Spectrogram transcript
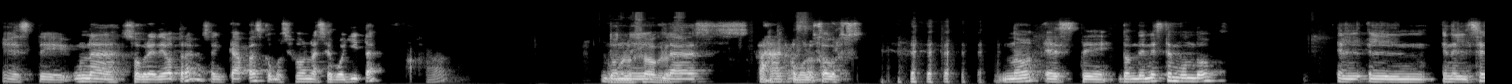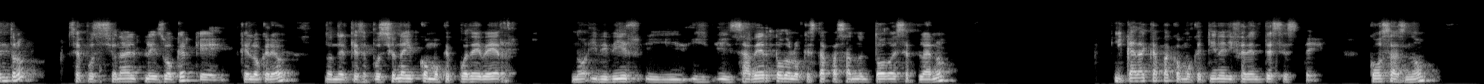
este, una sobre de otra, o sea, en capas, como si fuera una cebollita. Ajá. Como los ogros. Las... Ajá, como los ogros. ¿No? Este, donde en este mundo, el, en el centro se posiciona el Planeswalker, que, que lo creo, donde el que se posiciona ahí como que puede ver, ¿no? Y vivir y, saber todo lo que está pasando en todo ese plano. Y cada capa como que tiene diferentes este, cosas, ¿no?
